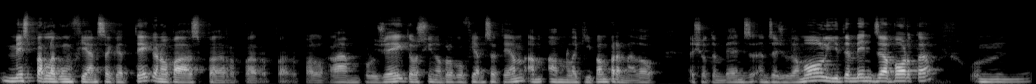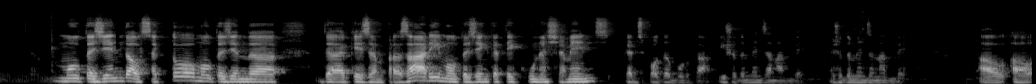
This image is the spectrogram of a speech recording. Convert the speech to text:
més per la confiança que té que no pas per, per, per, pel gran projecte o sinó per la confiança que té amb, amb, amb l'equip emprenedor. Això també ens, ens ajuda molt i també ens aporta um, molta gent del sector, molta gent de, de, que és empresari, molta gent que té coneixements que ens pot aportar. I això també ens ha anat bé. Això també ens ha anat bé. El, el,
